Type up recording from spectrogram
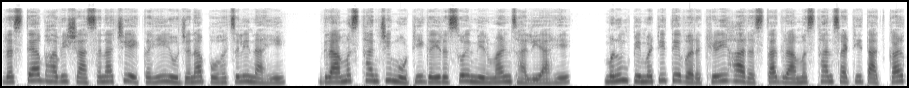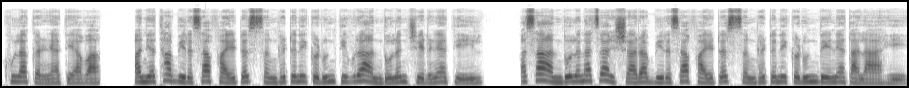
रस्त्याभावी शासनाची एकही योजना पोहोचली नाही ग्रामस्थांची मोठी गैरसोय निर्माण झाली आहे म्हणून पिमटी ते वरखेळी हा रस्ता ग्रामस्थांसाठी तात्काळ खुला करण्यात यावा अन्यथा बिरसा फायटर्स संघटनेकडून तीव्र आंदोलन छेडण्यात येईल असा आंदोलनाचा इशारा बिरसा फायटर्स संघटनेकडून देण्यात आला आहे.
